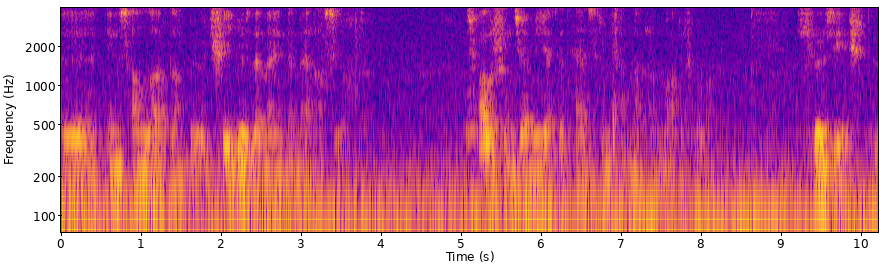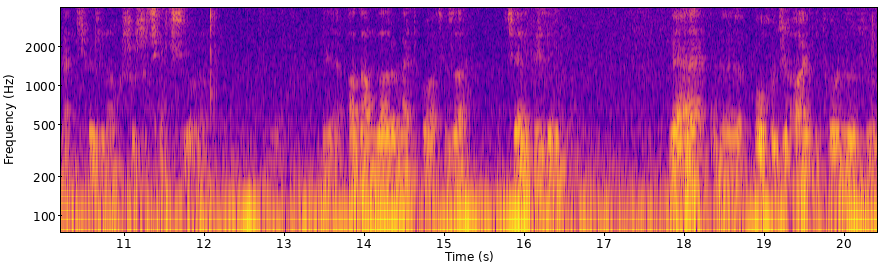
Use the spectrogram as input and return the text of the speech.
e, insanlardan böyük şey gözləməyin də mənası yoxdur. Çalışın cəmiyyətə təsir imkanlarına malik olan, sözü eşidilən, sözünün xüsusi çəkisi olan adamları mətbuatınıza cəlb edin və e, oxucu auditoriyonuzu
